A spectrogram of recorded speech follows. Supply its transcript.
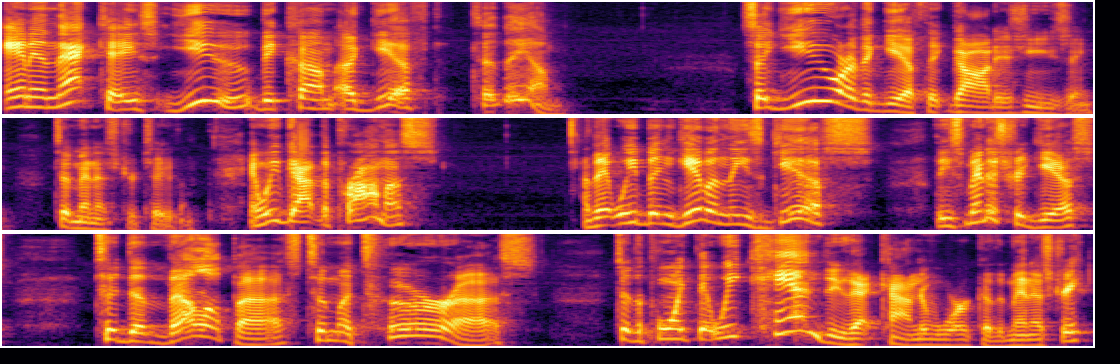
And in that case, you become a gift to them. So you are the gift that God is using to minister to them. And we've got the promise that we've been given these gifts, these ministry gifts, to develop us, to mature us to the point that we can do that kind of work of the ministry.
